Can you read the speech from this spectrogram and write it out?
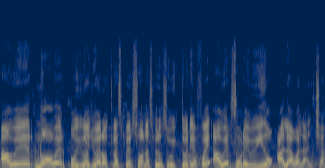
haber, no haber podido ayudar a otras personas, pero su victoria fue haber sobrevivido a la avalancha.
